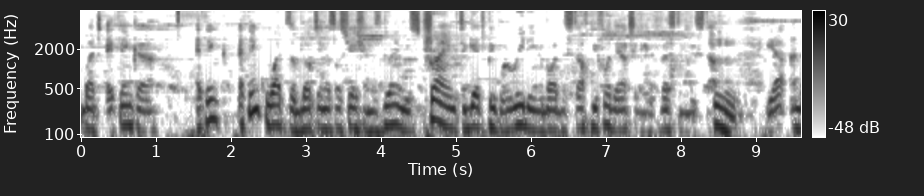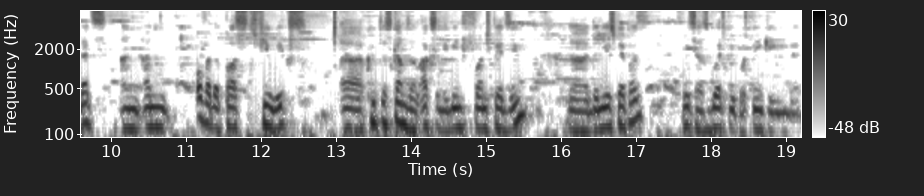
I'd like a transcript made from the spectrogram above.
But I think uh, I think I think what the blockchain association is doing is trying to get people reading about this stuff before they actually invest in this stuff. Yeah, and that's and, and over the past few weeks, uh, crypto scams have actually been front paging the, the newspapers, which has got people thinking that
